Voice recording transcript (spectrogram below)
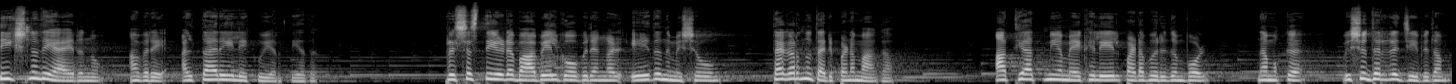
തീക്ഷ്ണതയായിരുന്നു അവരെ അൾത്താരയിലേക്ക് ഉയർത്തിയത്. പ്രശസ്തിയുടെ ബാബേൽ ഗോപുരങ്ങൾ ഏത് നിമിഷവും തകർന്നു തരിപ്പണമാകാം. ആധ്യാത്മിക മേഖലയിൽ പടപൊരുതുമ്പോൾ നമുക്ക് വിശുദ്ധരുടെ ജീവിതം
